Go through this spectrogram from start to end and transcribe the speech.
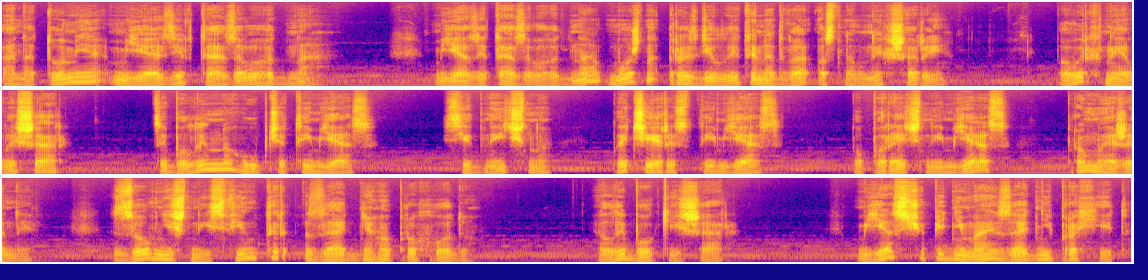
Анатомія м'язів тазового дна. М'язи тазового дна можна розділити на два основних шари: поверхневий шар цибулинно-губчатий м'яз, сіднично печеристий м'яз, поперечний м'яз промежений, зовнішній сфінктер заднього проходу, глибокий шар. М'яз, що піднімає задній прохід,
